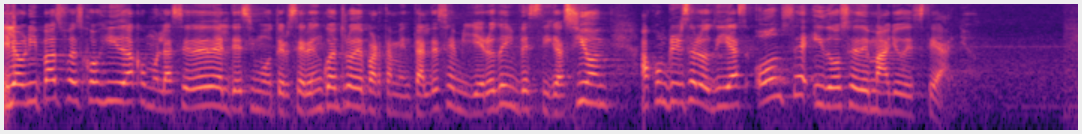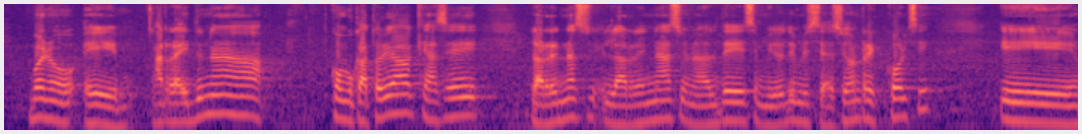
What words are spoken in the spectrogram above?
Y la UNIPAS fue escogida como la sede del decimotercer encuentro departamental de semilleros de investigación a cumplirse los días 11 y 12 de mayo de este año. Bueno, eh, a raíz de una convocatoria que hace la Red, la Red Nacional de Semilleros de Investigación, Red Colsi, eh,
